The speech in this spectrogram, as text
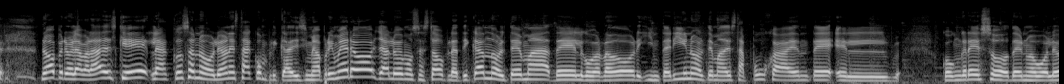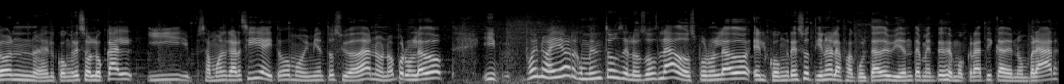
no, pero la verdad es que la cosa en Nuevo León está complicadísima. Primero, ya lo hemos estado platicando, el tema del gobernador interino, el tema de esta puja entre el Congreso de Nuevo León, el Congreso local y Samuel García y todo Movimiento Ciudadano, ¿no? Por un lado, y bueno, hay argumentos de los dos lados. Por un lado, el Congreso tiene la facultad evidentemente democrática de nombrar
